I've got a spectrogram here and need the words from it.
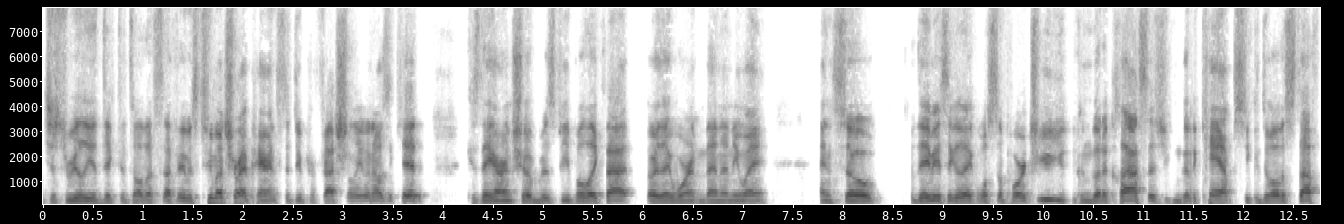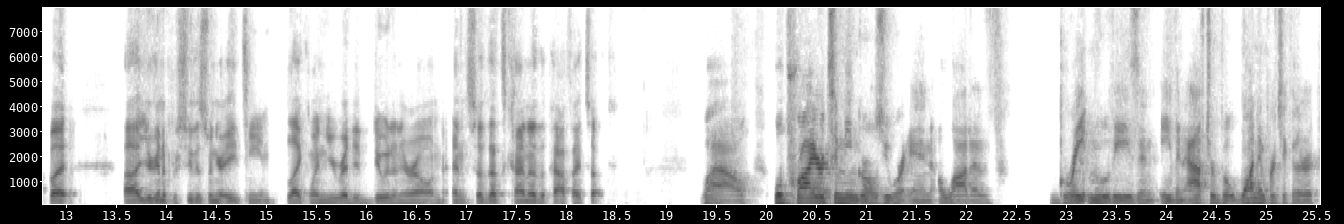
just really addicted to all that stuff. It was too much for my parents to do professionally when I was a kid because they aren't showbiz people like that, or they weren't then anyway. And so they basically like, we'll support you. You can go to classes, you can go to camps, you can do all this stuff, but uh, you're going to pursue this when you're 18, like when you're ready to do it on your own. And so that's kind of the path I took. Wow. Well, prior to Mean Girls, you were in a lot of great movies and even after, but one in particular,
